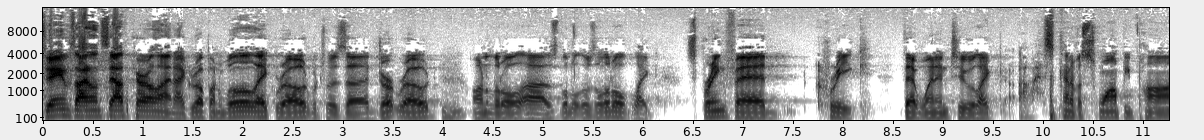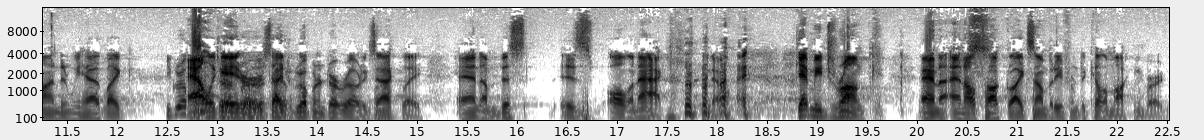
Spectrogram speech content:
James Island, South Carolina. I grew up on Willow Lake Road, which was a dirt road on a little, uh, it was a little, it was a little like spring-fed creek that went into like uh, it's kind of a swampy pond, and we had like You grew up on a dirt alligators. road? I Yep. grew up on a dirt road, exactly. And um, this is all an act, you know. Get me drunk, and and I'll talk like somebody from To Kill a Mockingbird.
